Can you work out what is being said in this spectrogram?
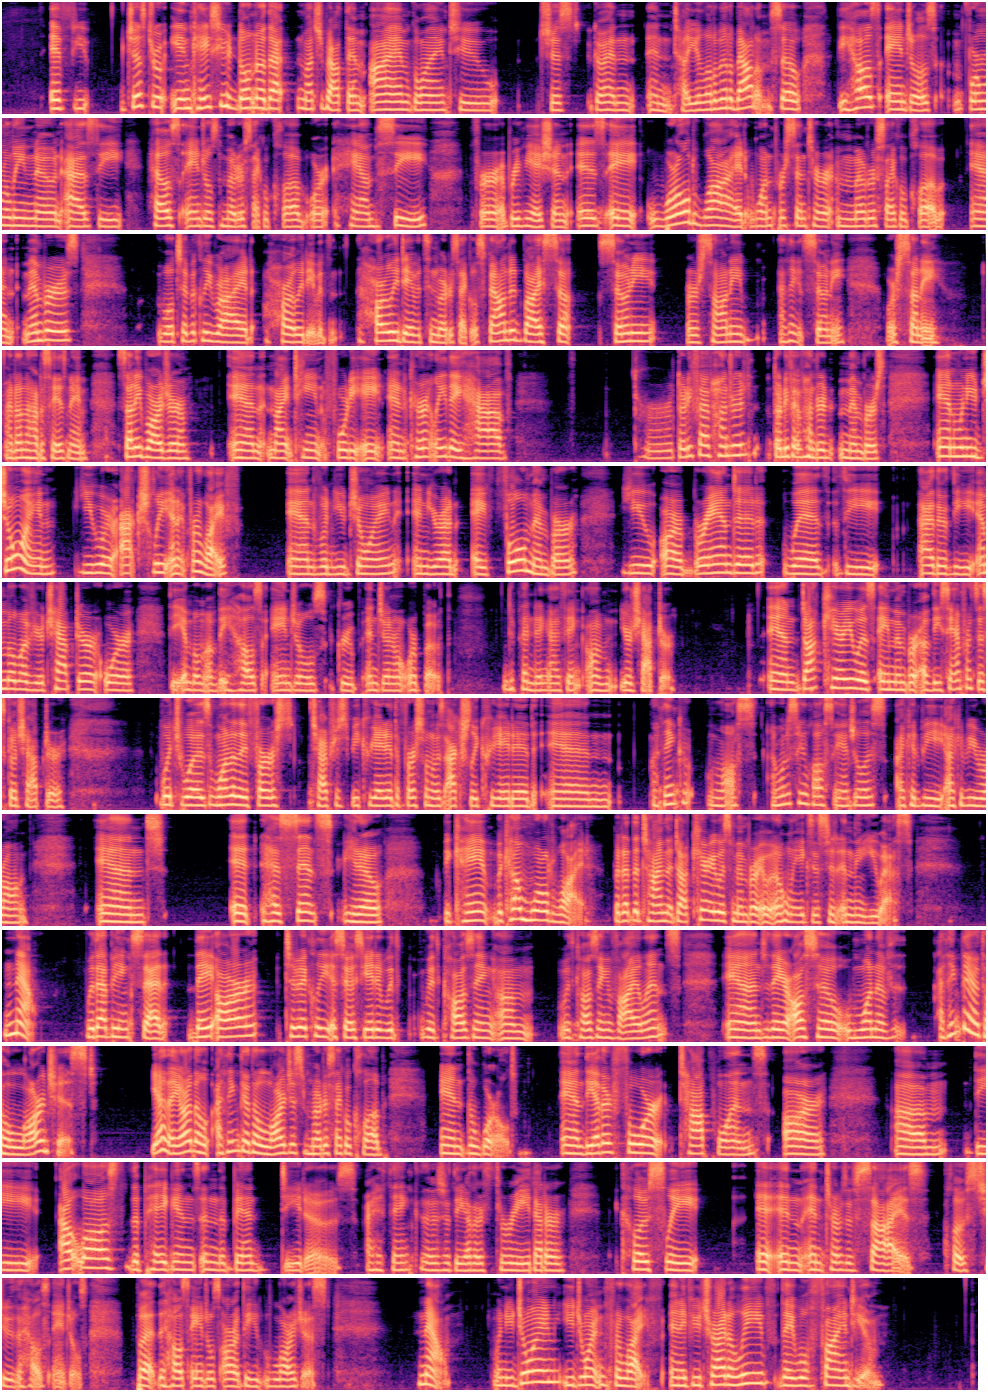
if you just in case you don't know that much about them, I'm going to just go ahead and, and tell you a little bit about them. So, the Hells Angels, formerly known as the Hells Angels Motorcycle Club or HAMC for abbreviation, is a worldwide one percenter motorcycle club, and members will typically ride Harley Davidson Harley Davidson motorcycles, founded by so- Sony or Sony, I think it's Sony or Sonny. I don't know how to say his name. Sonny Barger in 1948, and currently they have 3,500 3,500 members. And when you join, you are actually in it for life. And when you join and you're a full member, you are branded with the either the emblem of your chapter or the emblem of the Hells Angels group in general, or both, depending, I think, on your chapter. And Doc Carey was a member of the San Francisco chapter, which was one of the first chapters to be created. The first one was actually created in, I think, Los. I want to say Los Angeles. I could be, I could be wrong. And it has since, you know, became become worldwide. But at the time that Doc Carey was member, it only existed in the U.S. Now, with that being said, they are typically associated with with causing um with causing violence, and they are also one of I think they are the largest. Yeah, they are the I think they're the largest motorcycle club in the world. And the other four top ones are um, the Outlaws, the Pagans, and the Bandidos. I think those are the other three that are closely in in terms of size close to the Hells Angels, but the Hells Angels are the largest. Now, when you join, you join for life. And if you try to leave, they will find you.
